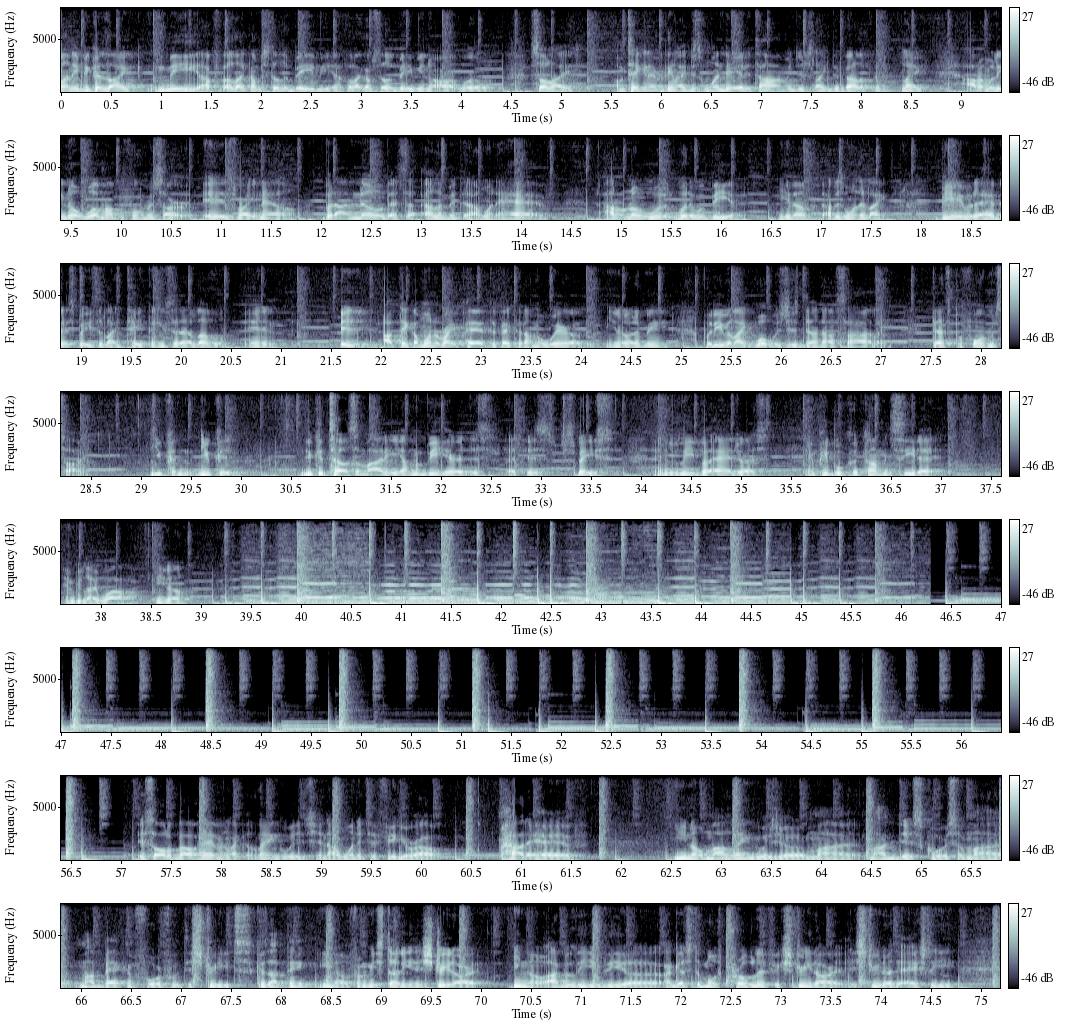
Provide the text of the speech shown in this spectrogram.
funny because like me, I feel like I'm still a baby. I feel like I'm still a baby in the art world. So like I'm taking everything like just one day at a time and just like developing. Like I don't really know what my performance art is right now, but I know that's an element that I want to have. I don't know what, what it would be you know? I just want to like be able to have that space to like take things to that level. And it, I think I'm on the right path, the fact that I'm aware of it, you know what I mean? But even like what was just done outside, like that's performance art. You could, you could, you could tell somebody I'm gonna be here at this, at this space and you leave an address and people could come and see that and be like, wow, you know? It's all about having like a language and I wanted to figure out how to have you know, my language or my my discourse or my my back and forth with the streets. Because I think, you know, for me studying street art, you know, I believe the uh, I guess the most prolific street art is street art that actually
